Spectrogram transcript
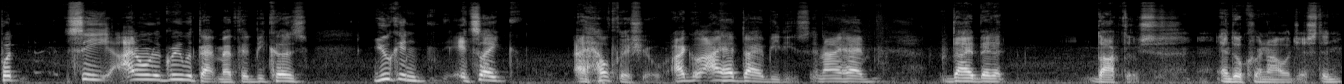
But see i don't agree with that method because you can it's like a health issue. I go i had diabetes and i had diabetic doctors endocrinologists and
